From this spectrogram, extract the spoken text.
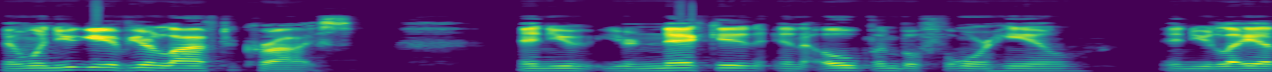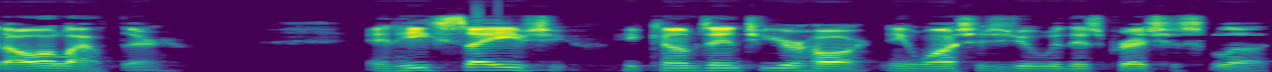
And when you give your life to Christ, and you you're naked and open before him and you lay it all out there. And he saves you. He comes into your heart and he washes you with his precious blood.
